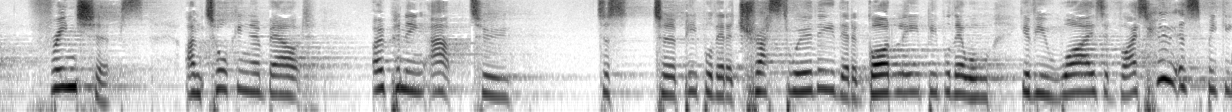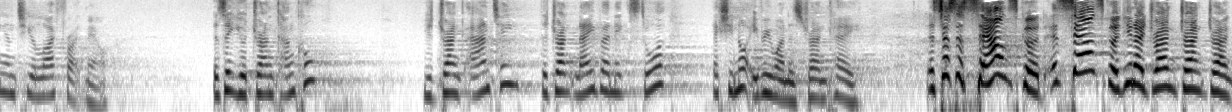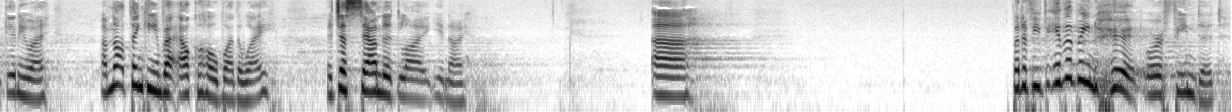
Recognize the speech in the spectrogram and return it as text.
friendships. I'm talking about opening up to to, to people that are trustworthy, that are godly, people that will give you wise advice. Who is speaking into your life right now? Is it your drunk uncle? Your drunk auntie? The drunk neighbor next door? Actually, not everyone is drunk, hey? It's just, it sounds good. It sounds good. You know, drunk, drunk, drunk. Anyway, I'm not thinking about alcohol, by the way. It just sounded like, you know. Uh, But if you've ever been hurt or offended,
